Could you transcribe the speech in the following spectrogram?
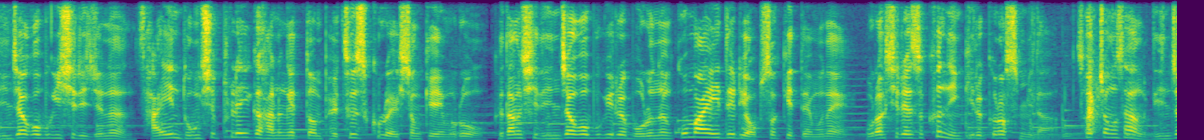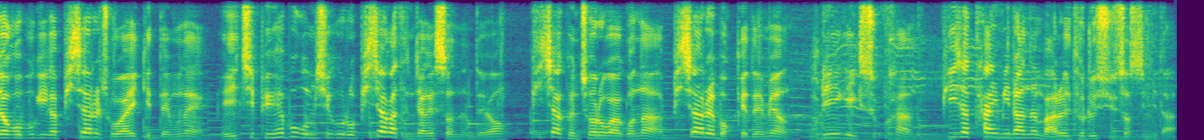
닌자 거북이 시리즈는 4인 동시 플레이가 가능했던 벨트 스크롤 액션 게임으로 그 당시 닌자 거북이를 모르는 꼬마아이들이 없었기 때문에 오락실에서 큰 인기를 끌었습니다. 설정상 닌자 거북이가 피자를 좋아했기 때문에 HP 회복 음식으로 피자가 등장했었는데요. 피자 근처로 가거나 피자를 먹게 되면 우리에게 익숙한 pizza time이라는 말을 들을 수 있었습니다.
